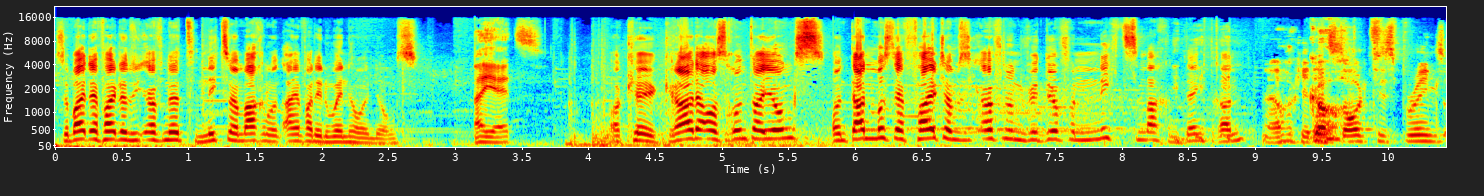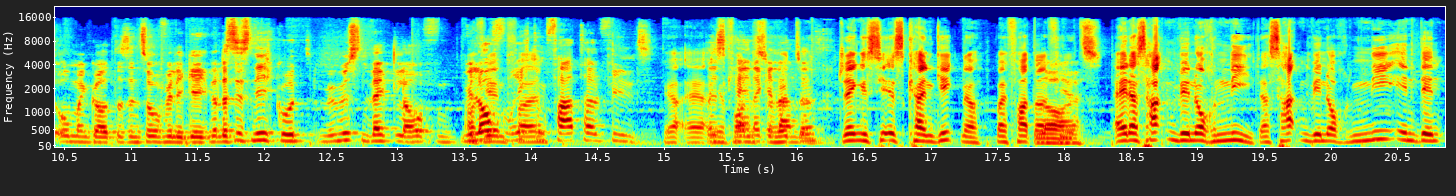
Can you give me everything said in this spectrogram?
sobald der Fighter sich öffnet, nichts mehr machen und einfach den Win holen, Jungs. Ah, jetzt. Okay, geradeaus runter, Jungs. Und dann muss der Fallschirm sich öffnen und wir dürfen nichts machen. Denkt dran. Ja, okay, dann Salty Springs. Oh mein Gott, das sind so viele Gegner. Das ist nicht gut. Wir müssen weglaufen. Wir Auf laufen. Richtung Fatal Fields. Ja, äh, Da ist keiner gelandet. Jengis, hier ist kein Gegner bei Fatal Lol. Fields. Ey, das hatten wir noch nie. Das hatten wir noch nie in den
